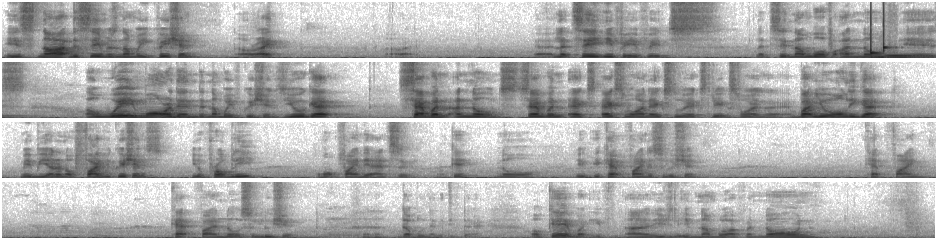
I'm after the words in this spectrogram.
is not the same as number equation. All right all right uh, let's say if, if it's let's say number of unknown is uh, way more than the number of equations you get seven unknowns. Seven x x1 x2 x3 x4 but you only get maybe i don't know five equations. You probably won't find the answer. Okay? No you, you can't find the solution. Can't find can't find no solution. Double negative there. Okay but if uh, usually if number of unknown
